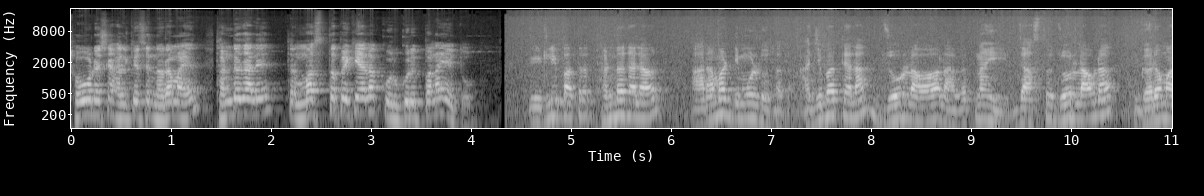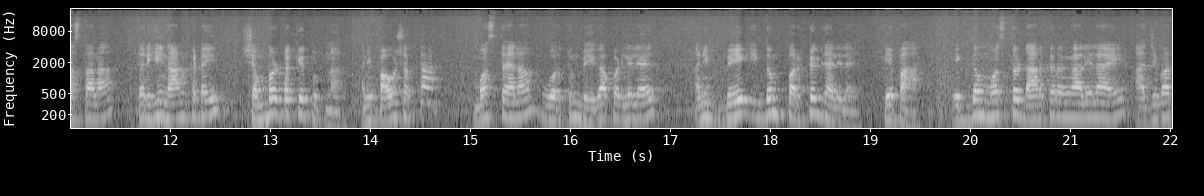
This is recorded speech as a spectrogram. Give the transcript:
थोडेसे हलकेसे नरम आहेत. थंड झाले तर मस्तपैकी याला कुरकुरीतपणा येतो. इडली पात्र थंड झाल्यावर आरामात डिमोल्ड होतात. अजिबात त्याला जोर लावावा लागत नाही. जास्त जोर लावला गरम असताना तर ही नानकटाई शंभर टक्के तुटणार. आणि पाहू शकता मस्त याला वरतून भेगा पडलेल्या आहेत. आणि बेग एकदम परफेक्ट झालेला आहे. हे पहा एकदम मस्त डार्क रंग आलेला आहे. अजिबात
